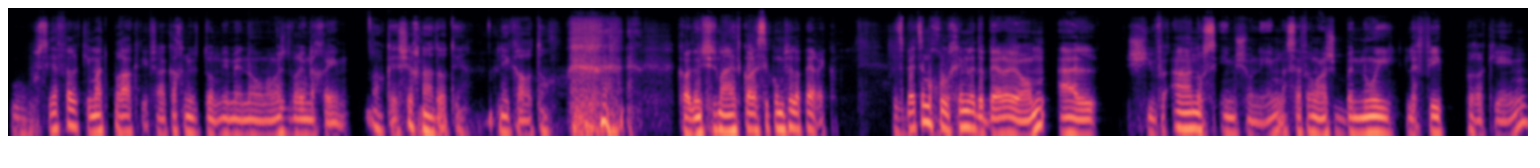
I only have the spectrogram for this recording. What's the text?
הוא ספר כמעט פרקטי, אפשר לקחת ממנו ממש דברים לחיים. אוקיי, שכנעת אותי, אני אקרא אותו. קודם שתשמע את כל הסיכום של הפרק. אז בעצם אנחנו הולכים לדבר היום על שבעה נושאים שונים, הספר ממש בנוי לפי פרקים.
